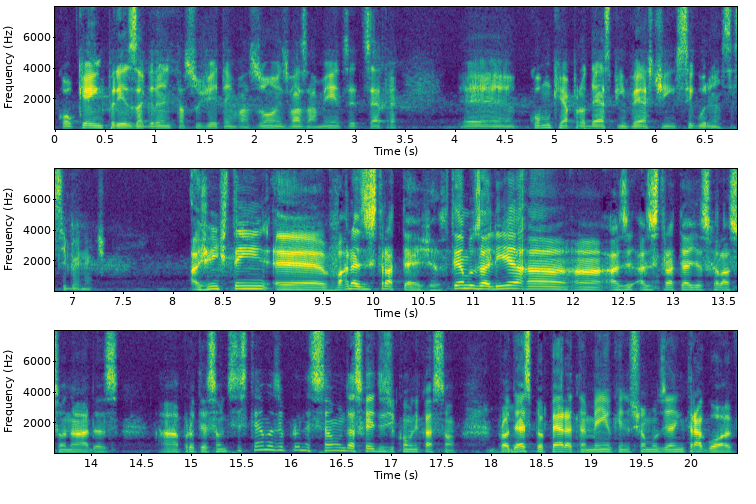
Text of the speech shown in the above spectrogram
qualquer empresa grande está sujeita a invasões, vazamentos, etc. É, como que a Prodesp investe em segurança cibernética? A gente tem é, várias estratégias. Temos ali a, a, as, as estratégias relacionadas à proteção de sistemas e proteção das redes de comunicação. Uhum. Prodesp opera também o que nós chamamos de Intragov.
